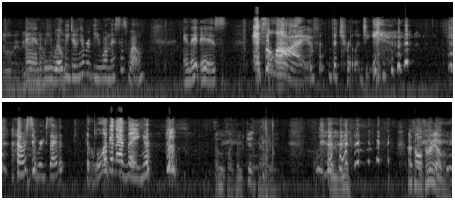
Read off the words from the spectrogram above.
do a review. and that we one, will too. be doing a review on this as well. And it is It's Alive, the trilogy. I'm super excited because look at that thing. That looks like most kids nowadays. That's all three of them.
